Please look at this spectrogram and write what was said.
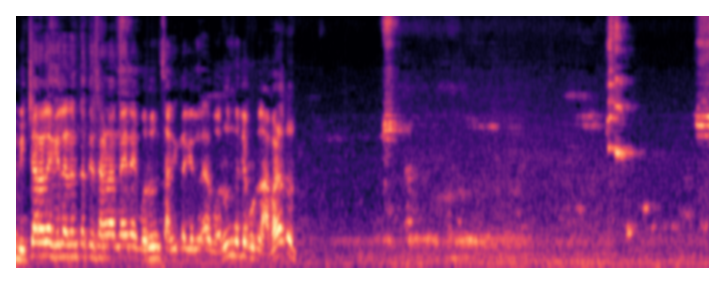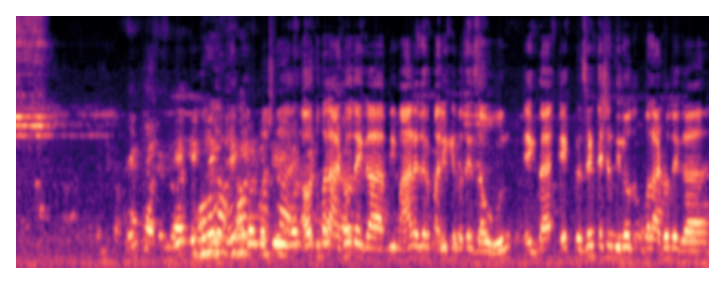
विचारायला गेल्यानंतर ते सांगणार नाही नाही वरून सांगितलं गेलं वरून म्हणजे कुठून? आभाळातून? अहो तुम्हाला आठवत आहे का? मी महानगरपालिकेमध्ये जाऊन एकदा एक प्रेझेंटेशन दिलं होतं. तुम्हाला आठवत आहे का?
